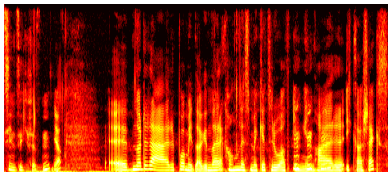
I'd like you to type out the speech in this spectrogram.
Sinnssyke festen. Ja. Eh, Når dere er på middagen der, jeg kan liksom ikke tro at ingen her ikke har sex.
